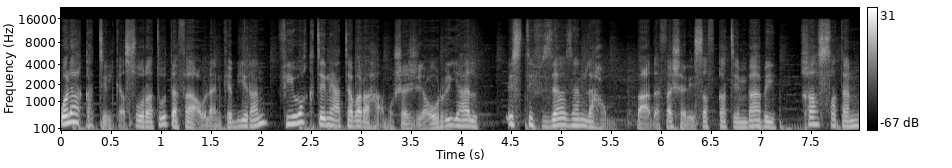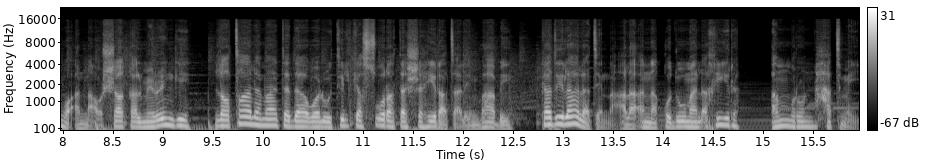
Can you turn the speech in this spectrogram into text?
ولاقت تلك الصورة تفاعلا كبيرا في وقت اعتبرها مشجعو الريال استفزازا لهم بعد فشل صفقة مبابي خاصة وأن عشاق الميرينجي لطالما تداولوا تلك الصورة الشهيرة لمبابي كدلالة على أن قدوم الأخير أمر حتمي.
